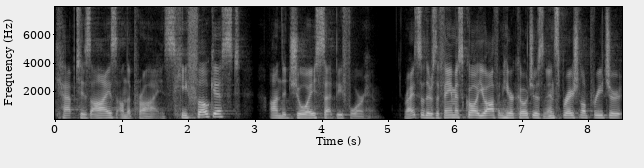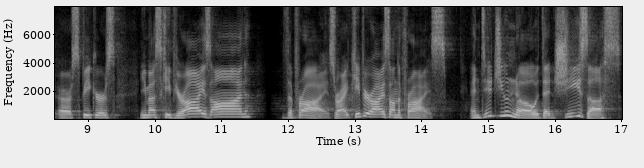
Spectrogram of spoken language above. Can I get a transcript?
kept his eyes on the prize, he focused on the joy set before him. Right? So there's a famous quote you often hear coaches and inspirational preacher uh, speakers, you must keep your eyes on the prize, right? Keep your eyes on the prize. And did you know that Jesus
